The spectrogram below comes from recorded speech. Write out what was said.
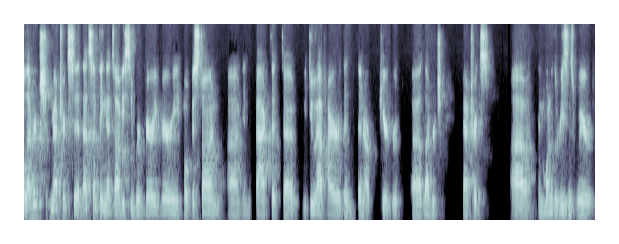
The leverage metrics, uh, that's something that's obviously we're very, very focused on uh, in the fact that uh, we do have higher than, than our peer group uh, leverage metrics. Uh, and one of the reasons we're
